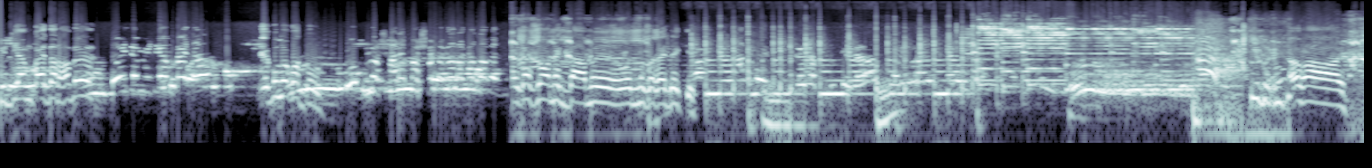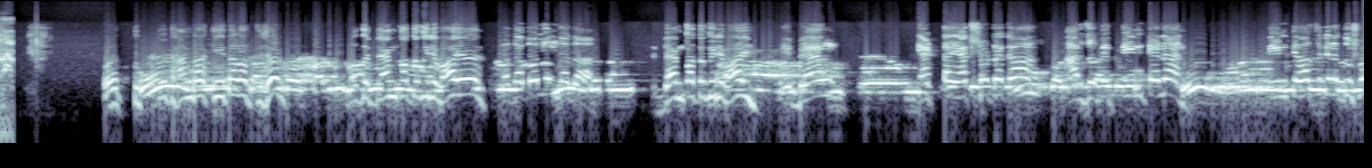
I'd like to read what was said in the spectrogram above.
মিডিয়াম কায়দার হবে। ওই মিডিয়াম কায়দা। এগুলো কত? ওগুলো সাড়ে পাঁচশো টাকা রাখা যাবে। এর কাছে অনেক দাম অন্য জায়গায় দেখি। ভাই ওরে তুই ঠান্ডা কি তাড়াচ্ছিস বলছে ব্যাংক কত করে ভাই এ? দাদা বলুন দাদা। ব্যাংক কত করে ভাই? এই ব্যাংক একটা একশো টাকা আর যদি তিনটে নেন তিনটে হচ্ছে কিনা দুশো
